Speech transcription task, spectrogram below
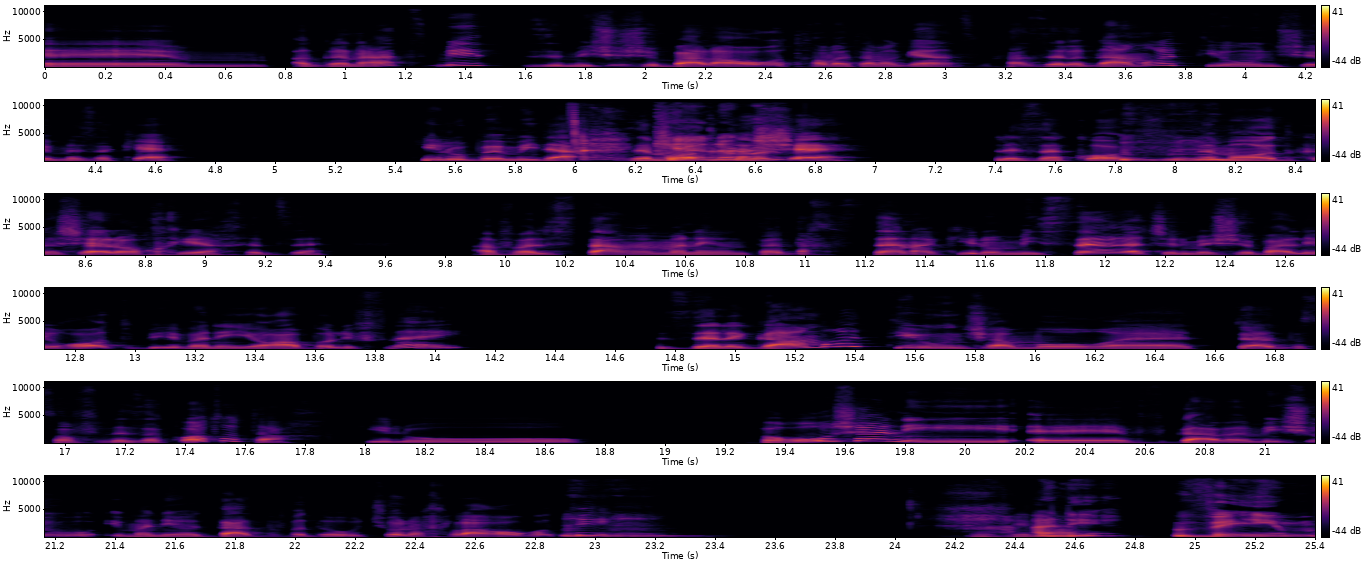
אמ, הגנה עצמית זה מישהו שבא להרוג אותך ואתה מגן על עצמך, זה לגמרי טיעון שמזכה. כאילו במידה, זה כן, מאוד אבל- קשה לזכות, וזה מהמם. מאוד קשה להוכיח את זה. אבל סתם אם אני נותנת לך סצנה כאילו מסרט של מי שבא לראות בי ואני יורה בו לפני, זה לגמרי טיעון שאמור, אה, את יודעת, בסוף לזכות אותך. כאילו, ברור שאני אה, אפגע במישהו אם אני יודעת בוודאות שהולך להרוג אותי. מבינה? אני, ואם,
